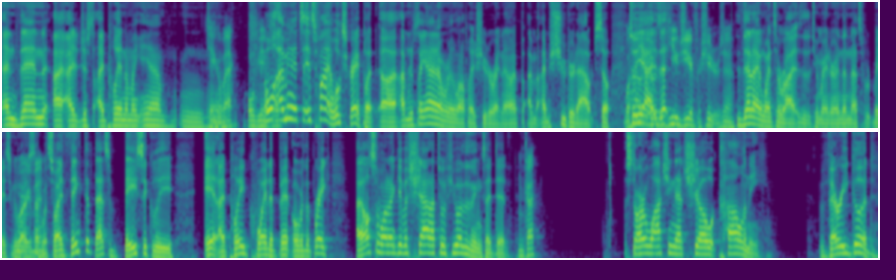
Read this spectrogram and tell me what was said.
and then I, I just I played. and I'm like, yeah, mm, Can't go back. Old games. Well. I mean, it's it's fine. It looks great, but uh, I'm just like, I don't really want to play shooter right now. I, I'm, I'm shootered out. So Well, so yeah, it was that- a huge year for shooters. Yeah. then I went to Rise of the Tomb Raider, and then that's what basically what I stuck been? with. So I think that that's basically it. I played quite a bit over the break. I also want to give a shout out to a few other things I did. Okay. Started watching that show Colony. Very good.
